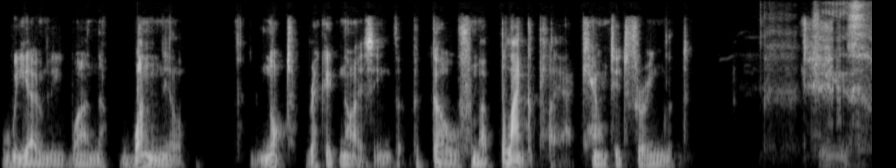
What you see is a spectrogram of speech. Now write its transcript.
We only won 1 0, not recognising that the goal from a black player counted for England. Jeez.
